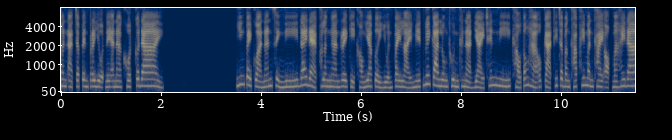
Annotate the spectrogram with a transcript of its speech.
มันอาจจะเป็นประโยชน์ในอนาคตก็ได้ ยิ่งไปกว่านั้นสิ่งนี้ได้แดกพลังงานเรกิของยาเป่ยหยวนไปหลายเม็ดด้วยการลงทุนขนาดใหญ่เช่นนี้ เขาต้องหาโอกาสที่จะบังคับให้มันคายออกมาให้ได้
